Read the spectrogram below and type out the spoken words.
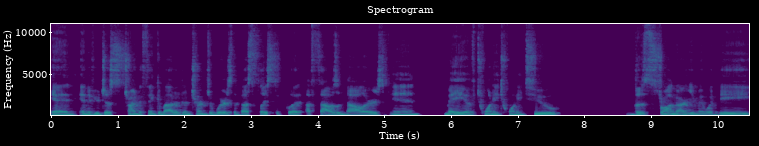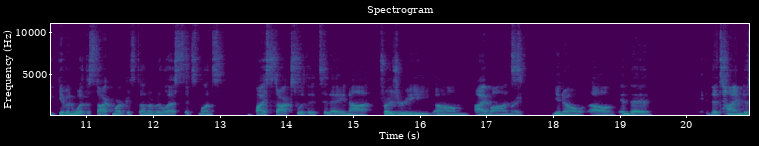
And, and if you're just trying to think about it in terms of where's the best place to put a thousand dollars in May of 2022, the strong argument would be given what the stock market's done over the last six months, buy stocks with it today, not treasury um, I bonds, Right. you know, um, and then the time to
